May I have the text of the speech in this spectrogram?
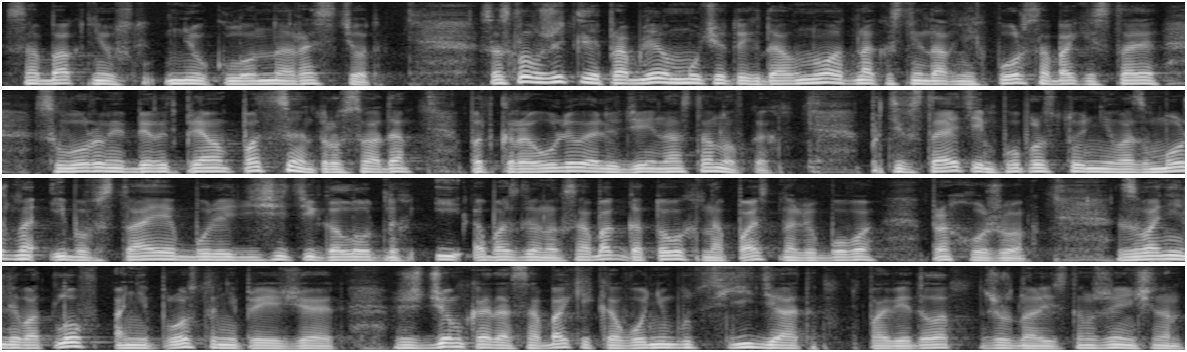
собак неуклонно растет. Со слов жителей, проблема мучает их давно, однако с недавних пор собаки стали с ворами бегать прямо по центру сада, подкарауливая людей на остановках. Противостоять им попросту невозможно, ибо в стае более 10 голодных и обозленных собак, готовых напасть на любого прохожего. Звонили в отлов, они просто не приезжают. Ждем, когда собаки кого-нибудь съедят, поведала журналистам женщина.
